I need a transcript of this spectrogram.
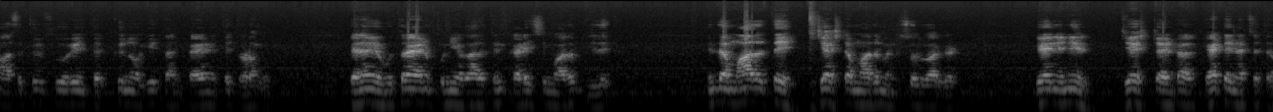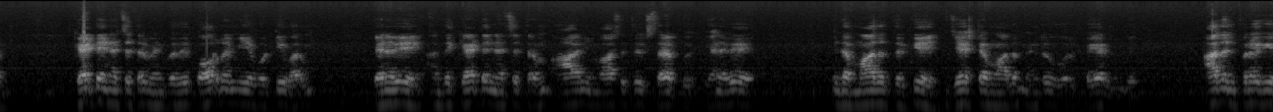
மாதத்தில் சூரியன் தெற்கு நோக்கி தன் பயணத்தை தொடங்கும். எனவே உத்தராயண புண்ணிய காலத்தின் கடைசி மாதம் இது. இந்த மாதத்தை ஜேஷ்ட மாதம் என்று சொல்வார்கள். ஏனெனில் ஜேஷ்ட என்றால் கேட்டை நட்சத்திரம். கேட்டை நட்சத்திரம் என்பது பௌர்ணமியை ஒட்டி வரும். எனவே அந்த கேட்டை நட்சத்திரம் ஆனி மாதத்தில் சிறப்பு. எனவே இந்த மாதத்திற்கு ஜேஷ்ட மாதம் என்று ஒரு பெயர் உண்டு. அதன் பிறகு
